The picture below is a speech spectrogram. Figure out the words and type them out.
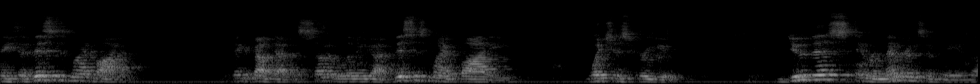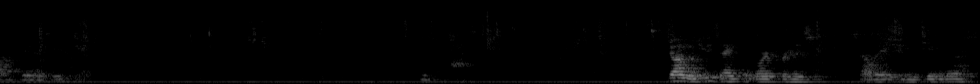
And he said, This is my body. Think about that, the Son of the living God. This is my body, which is for you. Do this in remembrance of me as often as you can. John, would you thank the Lord for his salvation he's given us?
